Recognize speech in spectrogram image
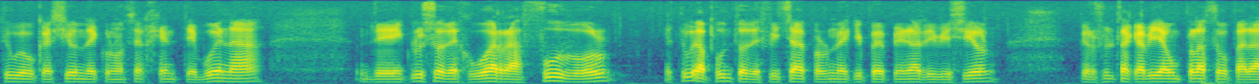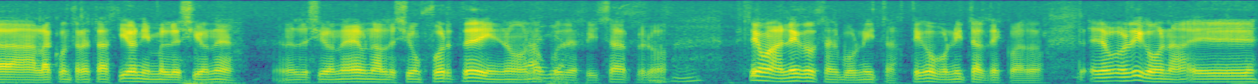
tuve ocasión de conocer gente buena, de incluso de jugar a fútbol. Estuve a punto de fichar por un equipo de primera división, pero resulta que había un plazo para la contratación y me lesioné. Me lesioné una lesión fuerte y no, no pude fichar, pero tengo anécdotas bonitas, tengo bonitas de Ecuador. Eh, os digo una, eh,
